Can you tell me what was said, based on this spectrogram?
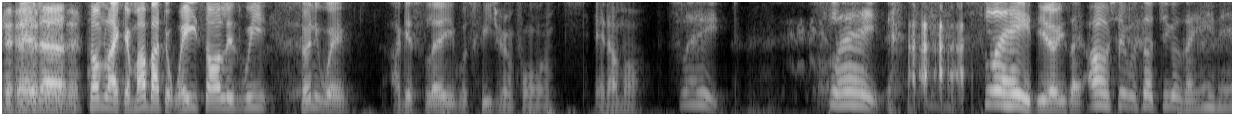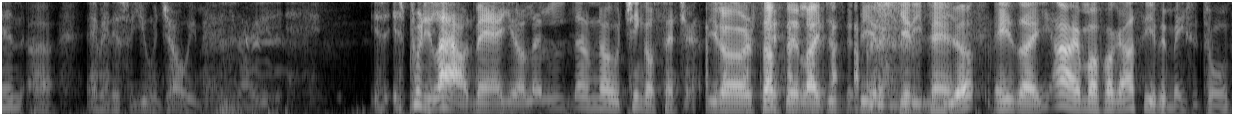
and uh, so I'm like am I about to waste all this weed so anyway I guess Slade was featuring for him and I'm all Slade Slade, Slade. You know, he's like, oh shit, what's up? Chico's like, hey man, uh, hey man, this for you and Joey, man. You know, it's, it's pretty loud, man. You know, let, let them know Chingo sent you, you know, or something like just being a giddy fan. Yep. And he's like, all right, motherfucker, I'll see if it makes it to him.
